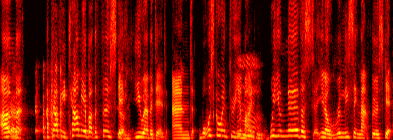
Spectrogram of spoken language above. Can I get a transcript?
um. Kathy, tell me about the first skit Yeah. you ever did and what was going through your mind. Mm. Were you nervous, you know, releasing that first skit?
